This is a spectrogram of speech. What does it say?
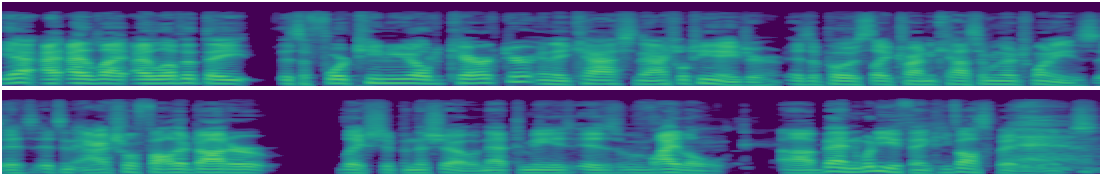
yeah, I, I like I love that they it's a 14 year old character and they cast an actual teenager as opposed to like trying to cast them in their 20s. It's it's an actual father daughter relationship in the show, and that to me is, is vital. Uh, ben, what do you think? You've also played the games.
